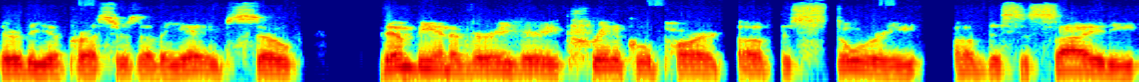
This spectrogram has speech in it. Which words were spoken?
they're the oppressors of the apes. So, them being a very, very critical part of the story of the society,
